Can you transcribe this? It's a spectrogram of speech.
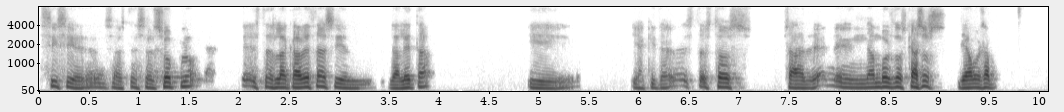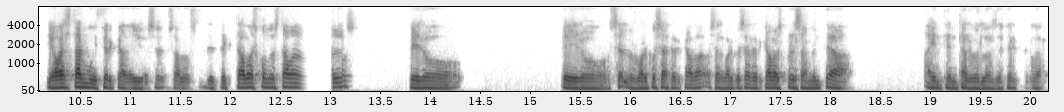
sí, sí, este es el soplo, esta es la cabeza, sí, la aleta. Y, y aquí, esto, estos, o sea, en ambos dos casos llegamos a, llegabas a estar muy cerca de ellos, ¿eh? o sea, los detectabas cuando estaban pero, pero los barcos se acercaban, o sea, el barco se acercaba expresamente a, a intentar verlas de cerca, claro.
